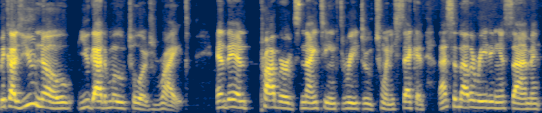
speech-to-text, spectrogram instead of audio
because you know you got to move towards right. And then Proverbs 19, 3 through 22nd. That's another reading assignment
